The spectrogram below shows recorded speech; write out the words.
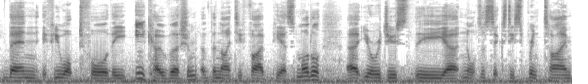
then if you opt for the Eco version of the 95 PS model, uh, you'll reduce the uh, 0 to 60 sprint time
